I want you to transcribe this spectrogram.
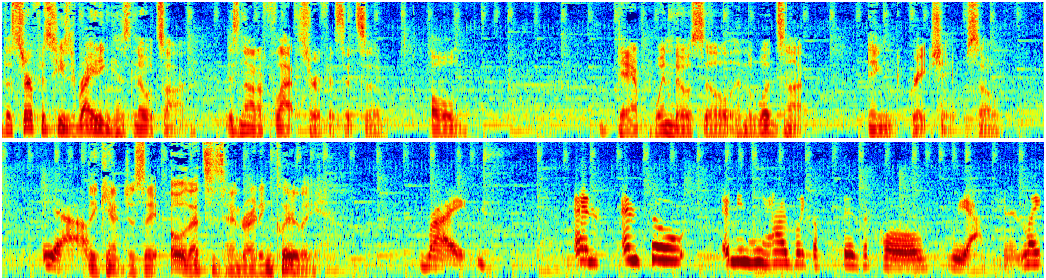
the surface he's writing his notes on is not a flat surface. It's a old damp windowsill, and the wood's not in great shape. So yeah. they can't just say, "Oh, that's his handwriting." Clearly, Right. And and so I mean he has like a physical reaction. Like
